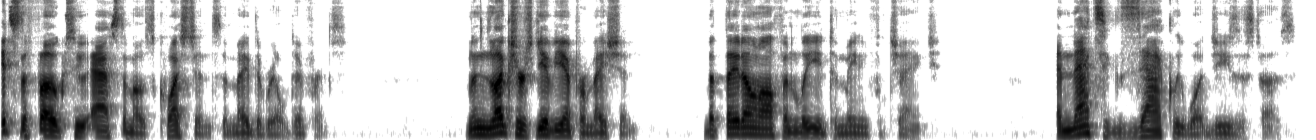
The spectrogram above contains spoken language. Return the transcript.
it's the folks who ask the most questions that made the real difference. Lectures give you information, but they don't often lead to meaningful change. And that's exactly what Jesus does.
